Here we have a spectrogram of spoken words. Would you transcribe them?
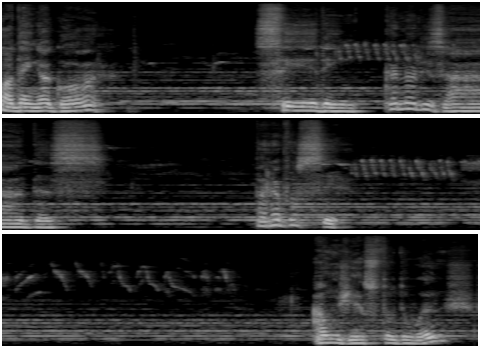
podem agora serem canalizadas para você. Há um gesto do anjo.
